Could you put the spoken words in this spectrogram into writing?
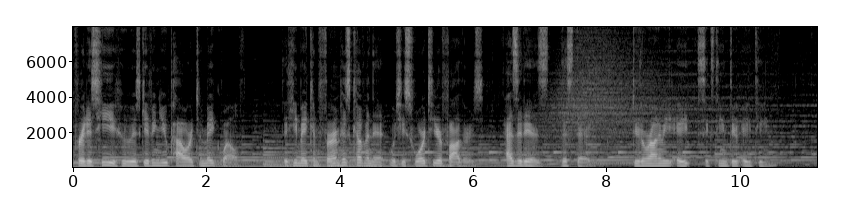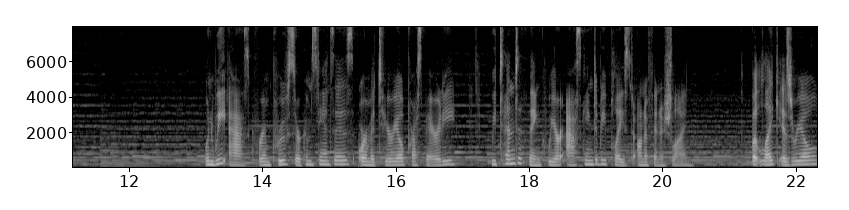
for it is he who is giving you power to make wealth, that he may confirm his covenant which he swore to your fathers, as it is this day. Deuteronomy 8 16 through 18. When we ask for improved circumstances or material prosperity, we tend to think we are asking to be placed on a finish line. But like Israel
